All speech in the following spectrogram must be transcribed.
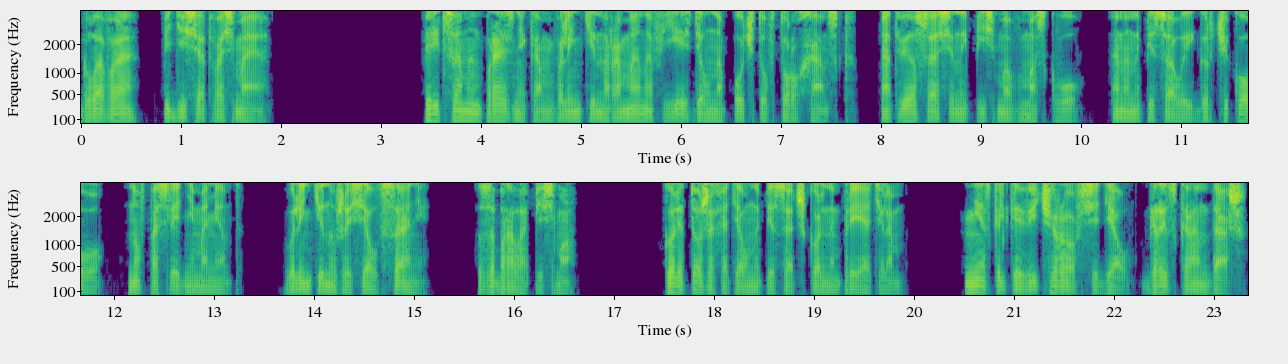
Глава 58. Перед самым праздником Валентин Романов ездил на почту в Туруханск. Отвез Асины письма в Москву. Она написала и Горчакову, но в последний момент. Валентин уже сел в сани. Забрала письмо. Коля тоже хотел написать школьным приятелям. Несколько вечеров сидел, грыз карандаш,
